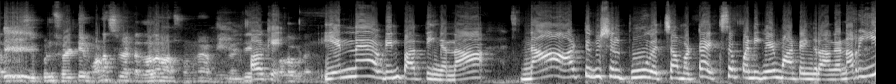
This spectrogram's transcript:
தம்பி சூப்னு சொல்லிட்டு மனசுல இருக்கறத நான் சொன்னேன் அப்படின்னு வந்து ஓகே சொல்லக்கூடாது. என்ன அப்படின்னு பாத்தீங்கன்னா நான் ஆர்டிபிஷியல் பூ வச்சா மட்டும் அக்செப்ட் பண்ணிக்கவே மாட்டேங்கிறாங்க. நிறைய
